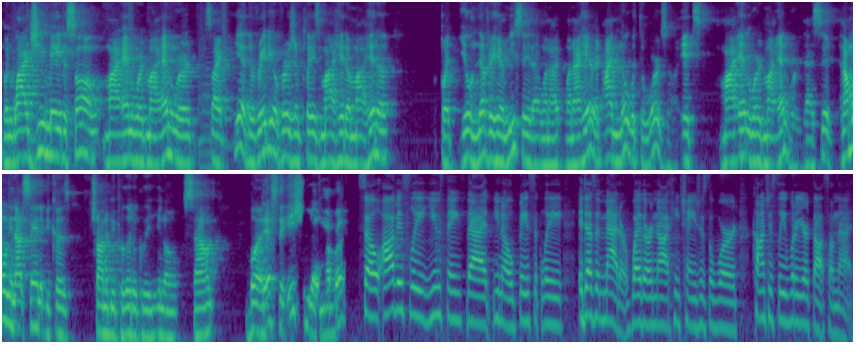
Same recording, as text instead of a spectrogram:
when YG made a song, My N Word, My N Word, it's like, yeah, the radio version plays My Hitta, My Hitta, but you'll never hear me say that when I when I hear it. I know what the words are. It's my N word, my N word. That's it. And I'm only not saying it because trying to be politically, you know, sound. But that's the issue, though, my brother. So obviously, you think that you know, basically, it doesn't matter whether or not he changes the word consciously. What are your thoughts on that?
